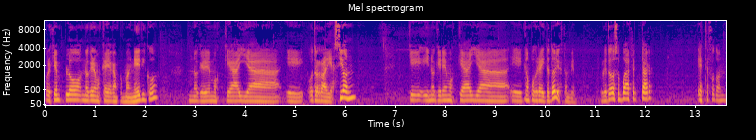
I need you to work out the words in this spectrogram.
Por ejemplo, no queremos que haya campos magnéticos, no queremos que haya eh, otra radiación, que, y no queremos que haya eh, campos gravitatorios también. Porque todo eso puede afectar este fotón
